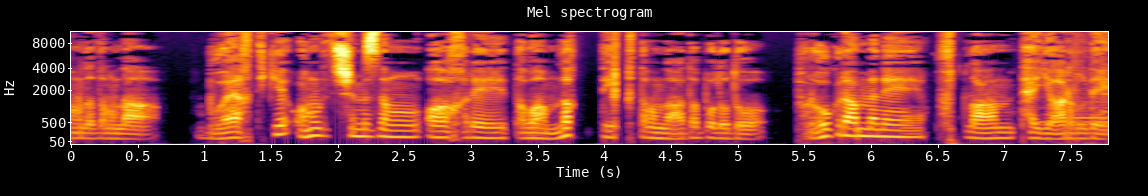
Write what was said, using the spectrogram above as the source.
angladinglar. Bu vaqtdagi anglatishimizning oxiri davomliq diqqatinglarda bo'ladi. Programmani qutlan tayyorildi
